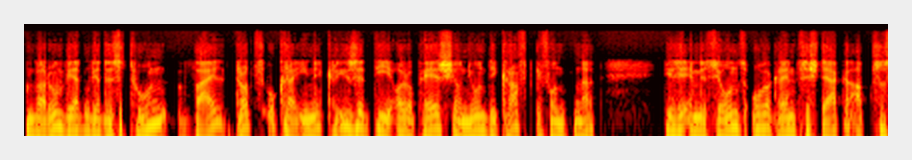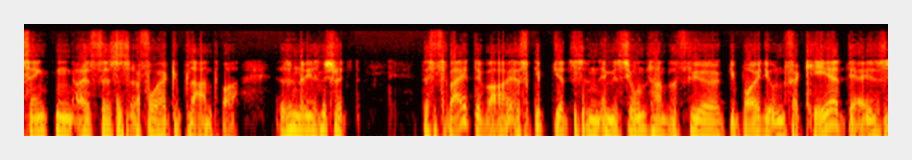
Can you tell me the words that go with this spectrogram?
Und warum werden wir das tun? Weil trotz Ukraine-Krise die Europäische Union die Kraft gefunden hat, diese Emissionsobergrenze stärker abzusenken, als das vorher geplant war. Das ist ein Riesenschritt. Das zweite war, es gibt jetzt einen Emissionshandel für Gebäude und Verkehr, der ist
